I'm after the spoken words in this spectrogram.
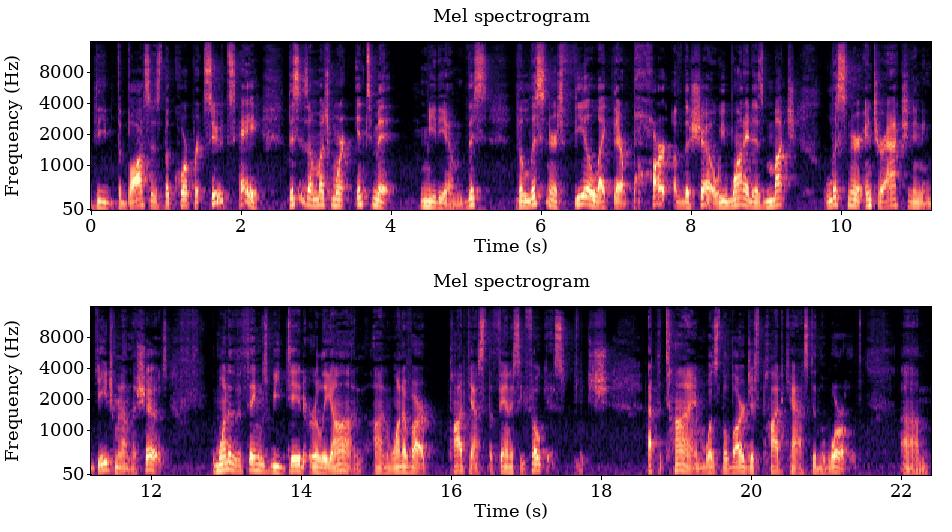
the the bosses the corporate suits hey this is a much more intimate medium. This, the listeners feel like they're part of the show. We wanted as much listener interaction and engagement on the shows. One of the things we did early on on one of our podcasts, The Fantasy Focus, which at the time was the largest podcast in the world. Um,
